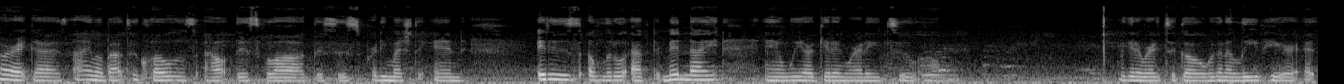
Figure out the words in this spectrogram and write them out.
All right, guys, I am about to close out this vlog. This is pretty much the end. It is a little after midnight and we are getting ready to, um, we're getting ready to go. We're gonna leave here at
